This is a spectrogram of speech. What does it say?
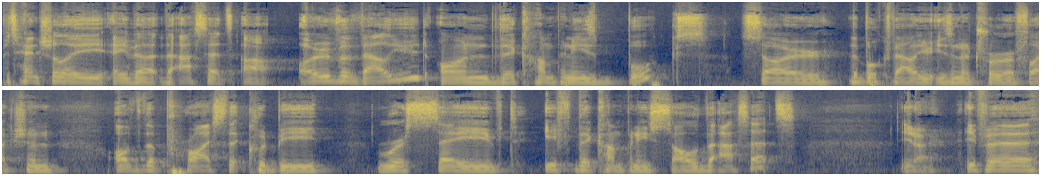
Potentially, either the assets are overvalued on the company's books, so the book value isn't a true reflection of the price that could be received if the company sold the assets. You know, if a,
